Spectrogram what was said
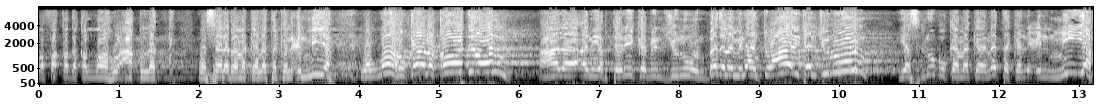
وفقدك الله عقلك وسلب مكانتك العلمية. والله كان قادرا على أن يبتليك بالجنون بدلا من أن تعالج الجنون يسلبك مكانتك العلمية.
